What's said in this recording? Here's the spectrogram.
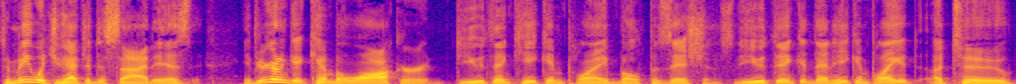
to me what you have to decide is. If you're going to get Kemba Walker, do you think he can play both positions? Do you think that he can play a two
